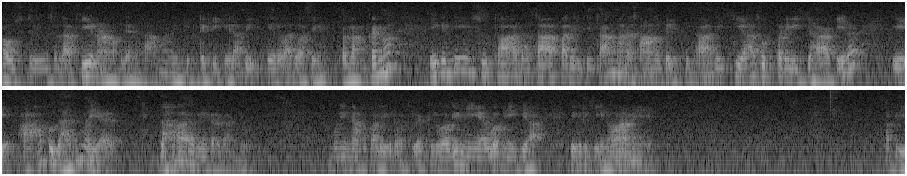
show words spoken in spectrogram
බෞසුතීන් සඳහා කියනවා. අපි දැන් සාමාන්‍ය ත්‍රිපිටකය කියලා අපි තේරවාද වශයෙන් සඳහන් කරනවා. ඒකෙදී සුතා දතා පරිචිතා මනසානුපෙක්ඛිතා දිට්ඨියා සුප්පරිවිජ්ජා කියලා ඒ අහපු ධර්මය ධාරණය කරගන්න මුනින් නම් කලයකට වතුරක් කියලා වගේ මේ ඇව්ව මේ ගියා. ඒකට කියනවා මේ අපි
